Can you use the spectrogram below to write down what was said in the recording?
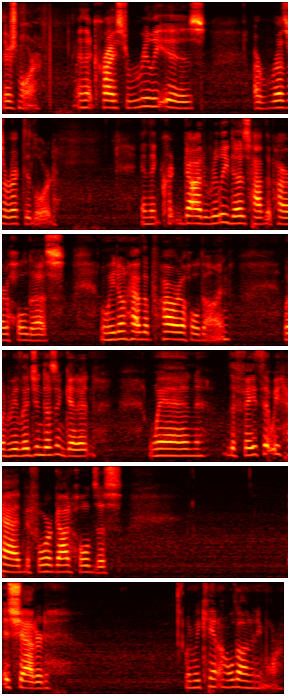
There's more. And that Christ really is a resurrected Lord. And that God really does have the power to hold us when we don't have the power to hold on, when religion doesn't get it, when the faith that we had before God holds us is shattered when we can't hold on anymore,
